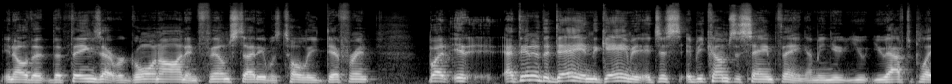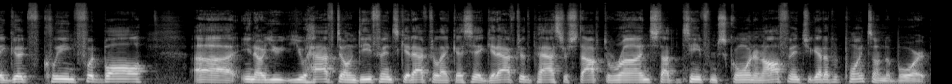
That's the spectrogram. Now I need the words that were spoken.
You know the the things that were going on in film study was totally different. But it, at the end of the day, in the game, it, just it becomes the same thing. I mean, you you you have to play good, clean football. Uh, you know, you you have to on defense get after, like I said, get after the passer, stop the run, stop the team from scoring. On offense, you got to put points on the board.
